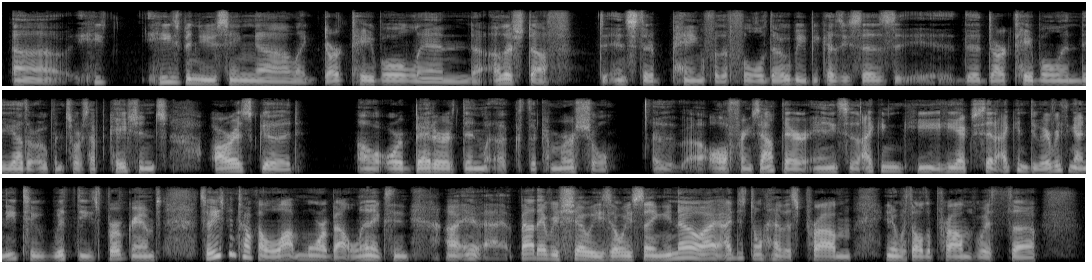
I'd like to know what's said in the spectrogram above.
uh, he he's been using uh, like Darktable and uh, other stuff instead of paying for the full Adobe because he says uh, the Darktable and the other open source applications are as good uh, or better than uh, the commercial uh, offerings out there. And he says i can he he actually said i can do everything i need to with these programs. So he's been talking a lot more about linux and uh, about every show he's always saying you know I, I just don't have this problem you know with all the problems with uh,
